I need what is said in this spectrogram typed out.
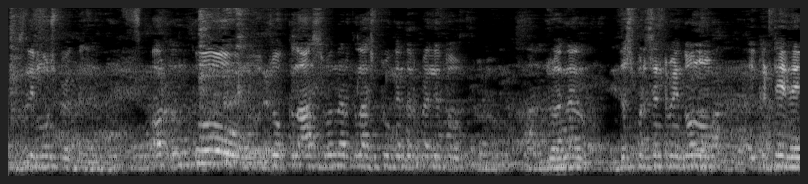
इसलिए मोस्ट बैकवर्ड है। और उनको जो क्लास वन और क्लास टू के अंदर पहले तो जो है ना दस परसेंट में दोनों इकट्ठे थे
